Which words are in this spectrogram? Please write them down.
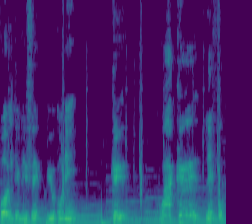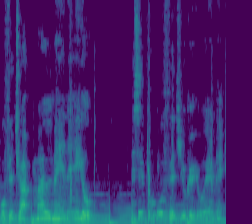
Paul te vle fèk yo konen ke kwa ke le fò profet yo ap malmenen yo, men se fò profet yo ke yo remen.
